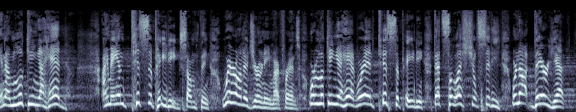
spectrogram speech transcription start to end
and I'm looking ahead. I'm anticipating something. We're on a journey, my friends. We're looking ahead. We're anticipating that celestial city. We're not there yet.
